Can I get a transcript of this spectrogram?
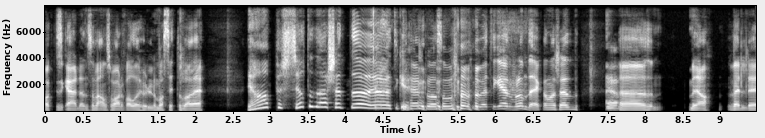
faktisk er den som er ansvarlig for alle hullene, bare sitte og bare Ja, pussig at det der skjedde, jeg vet ikke helt hva som Vet ikke helt hvordan det kan ha skjedd. Ja. Eh, men ja, veldig,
